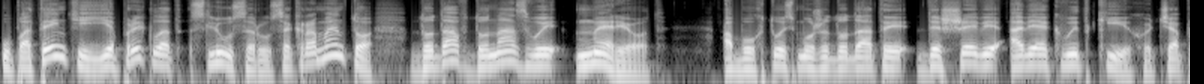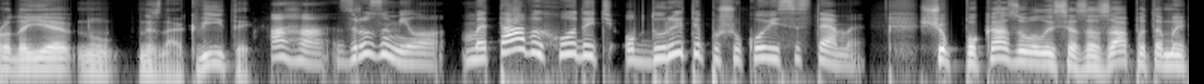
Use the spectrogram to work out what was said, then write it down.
У патенті є приклад слюсару Сакраменто додав до назви Меріот. Або хтось може додати дешеві авіаквитки, хоча продає, ну, не знаю, квіти. Ага, зрозуміло. Мета виходить обдурити пошукові системи. Щоб показувалися за запитами,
